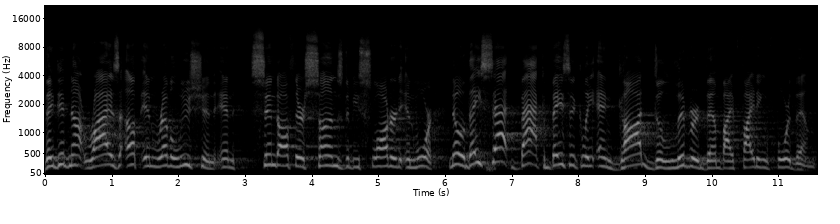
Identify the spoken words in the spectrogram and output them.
They did not rise up in revolution and send off their sons to be slaughtered in war. No, they sat back basically, and God delivered them by fighting for them.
